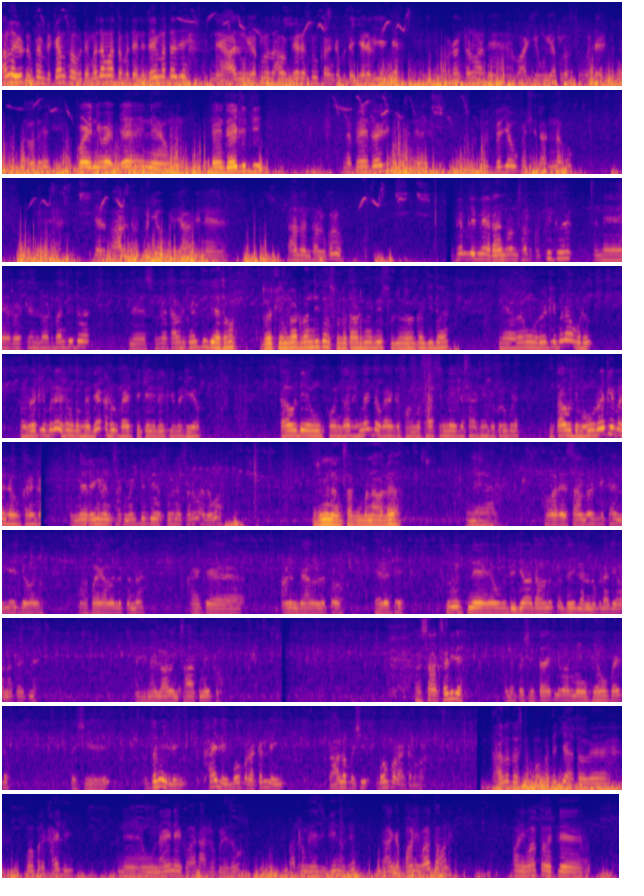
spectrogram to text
હાલો YouTube family કેમ છો બધા? મજામાં તો બધાને? જય માતાજી. ને આજ હું એકલો જ આવું ઘેરે છું, કારણ કે બધા ઘરે બીજા ગયા. મકાન ઠણવા ને વાડીએ હું એકલો છું એટલે જો તમે કોઈ નહીં હોય બે ને હું બે દોઈ લીધી. ને બે દોઈ લીધી ને દૂધ ભરી જવું પછી રાન નાખું. ત્યારે તો હાલ દૂધ ભરી જવું પછી આવીને રાંધવાનું ચાલુ કરું. ફેમિલી મેં રાંધવાનું ચાલુ કરી દીધું અને રોટલીનો લોટ બાંધી દીધો ને સુલે તાવડી મેળવી દીધી હતો રોટલીનો લોટ બાંધી દીધો, સુલે તાવડી મેળવી સુલે કરી દીધો ને હવે હું રોટલી બનાવું પડું રોટલી બનાવીશ, હું તમને દેખાડું બહારથી કેવી રોટલી બેઠી એમ તાવ દે, હું ફોન ચાર્જિંગ મેક દઉં, કારણ કે ફોનમાં ચાર્જિંગ નહીં, એટલે ચાર્જિંગ તો કરવું પડે. તાવ સુધીમાં હું રોટલી બનાવી નાખું, કારણ કે મેં રીંગણાનું શાક મેક દીધું સુલે સડવા દઉં રીંગણાનું શાક બનાવેલ અને સવારે સાંજ રોટલી ખાઈને જવાનું મારા ભાઈ આવેલો તો ના, કારણ કે આણંદભાઈ આવેલો હતો. ઘરેથી દૂધ ને એવું બધું દેવા જવાનું હતું. જઈલાને લુગડા દેવાના હતા એટલે પછી નહીં આવીને શાક નાખ્યું. શાક સડી જાય. અને પછી ત્યાં એટલી વારમાં હું ભેહું પાઈ લઉં પછી જમી લઈ, ખાઈ લઈ, બપોરા કરી લઈ. તો હાલો પછી બપોરા કરવા. હાલો દોસ્તો, બપોર થઈ ગયા તો હવે બપોરે ખાઈ લઈ. અને હું નાહી નાખ્યો, આના લુગડે જવું. આટલું હજી ભીનું છે, કારણ કે પાણી વાળતો હોય ને, પાણી વાળતો એટલે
